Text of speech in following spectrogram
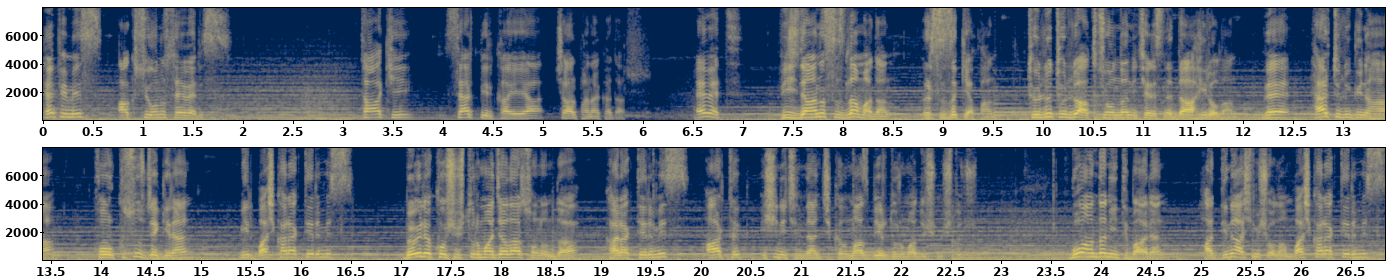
Hepimiz aksiyonu severiz. Ta ki sert bir kayaya çarpana kadar. Evet, vicdanı sızlamadan hırsızlık yapan, türlü türlü aksiyonların içerisine dahil olan ve her türlü günaha korkusuzca giren bir baş karakterimiz. Böyle koşuşturmacalar sonunda karakterimiz artık işin içinden çıkılmaz bir duruma düşmüştür. Bu andan itibaren haddini aşmış olan baş karakterimiz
